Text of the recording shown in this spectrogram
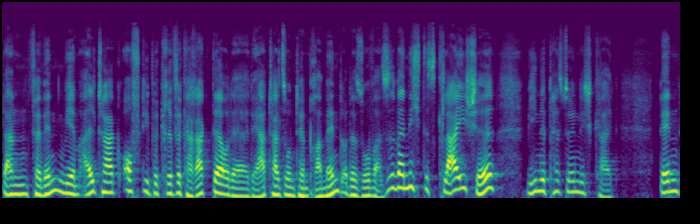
dann verwenden wir im Alltag oft die Begriffe Charakter oder der hat halt so ein Temperament oder sowas. Das ist aber nicht das Gleiche wie eine Persönlichkeit. Denn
